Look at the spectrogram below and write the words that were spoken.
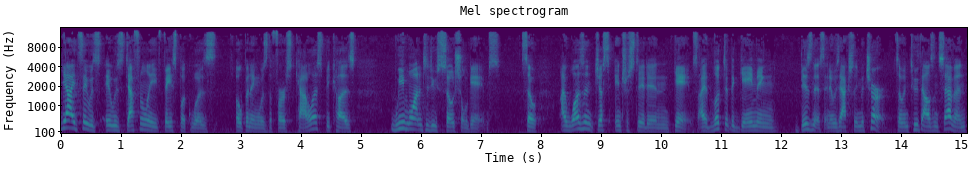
Yeah i'd say it was it was definitely facebook was opening was the first catalyst because we wanted to do social games. So i wasn't just interested in games. I had looked at the gaming business and it was actually mature. So in 2007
